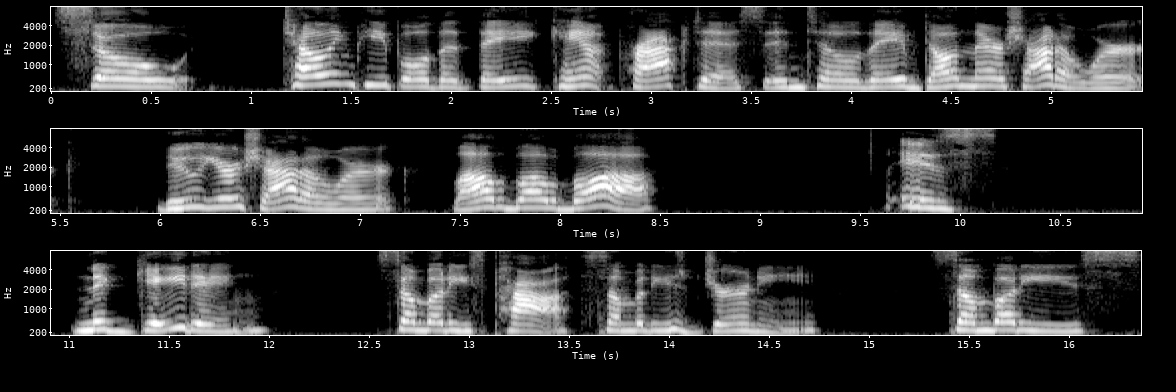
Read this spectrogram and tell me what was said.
So telling people that they can't practice until they've done their shadow work. Do your shadow work, blah, blah, blah, blah, blah, is negating somebody's path, somebody's journey, somebody's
